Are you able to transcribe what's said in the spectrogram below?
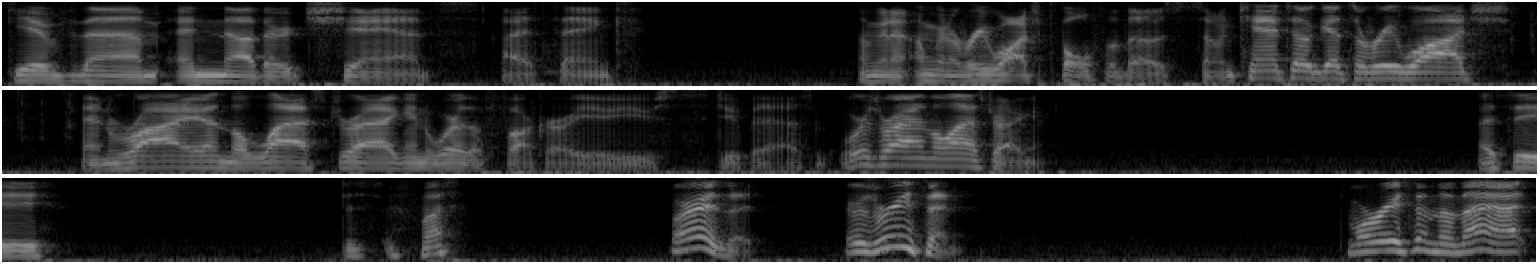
give them another chance, I think. I'm gonna I'm gonna rewatch both of those. So Encanto gets a rewatch, and Raya and the Last Dragon. Where the fuck are you, you stupid ass? Where's Raya and the Last Dragon? I see. Dis- what? Where is it? It was recent. More recent than that.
